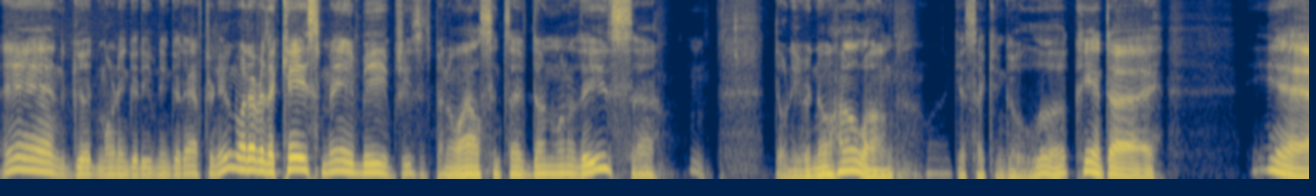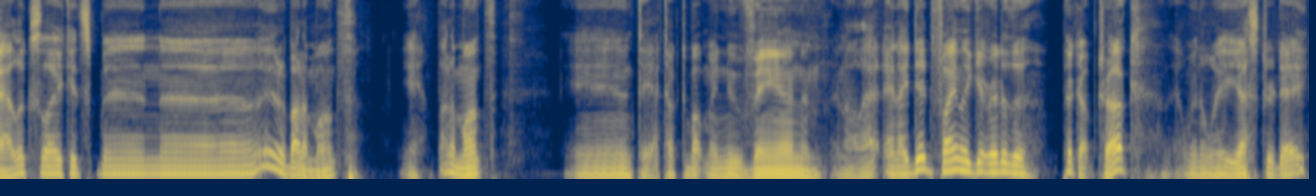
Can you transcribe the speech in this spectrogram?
And good morning, good evening, good afternoon, whatever the case may be. Geez, it's been a while since I've done one of these. Uh, hmm, don't even know how long. I guess I can go look, can't I? Yeah, looks like it's been uh, about a month. Yeah, about a month. And yeah, I talked about my new van and, and all that. And I did finally get rid of the pickup truck. That went away yesterday.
